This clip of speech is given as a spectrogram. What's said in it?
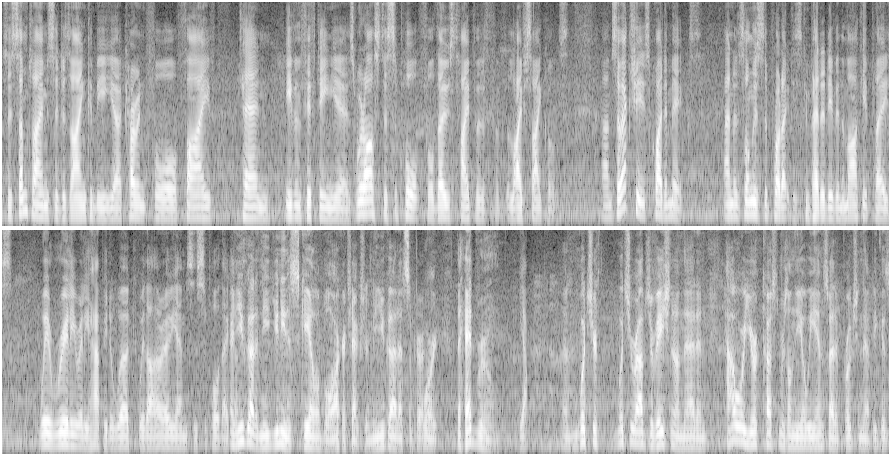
So sometimes the design can be uh, current for five, 10, even 15 years. We're asked to support for those type of life cycles. Um, so actually it's quite a mix. And as long as the product is competitive in the marketplace, we're really, really happy to work with our OEMs and support that. And you got to need, you need a scalable architecture. I mean, you got to support the headroom. Yeah. And what's your, what's your observation on that and how are your customers on the OEM side approaching that? Because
